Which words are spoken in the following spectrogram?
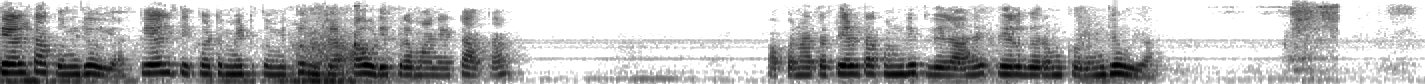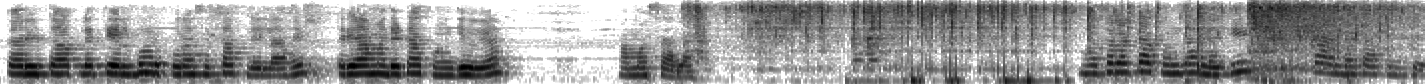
तेल टाकून घेऊया. तेल तिखट मीठ तुम्ही तुमच्या आवडीप्रमाणे टाका. आपण आता तेल टाकून घेतलेलं आहे. तेल गरम करून घेऊया. तर इथं आपलं तेल भरपूर असं तापलेलं आहे. तर यामध्ये टाकून घेऊया हा मसाला. मसाला टाकून झालं की कांदा टाकून घेऊ.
